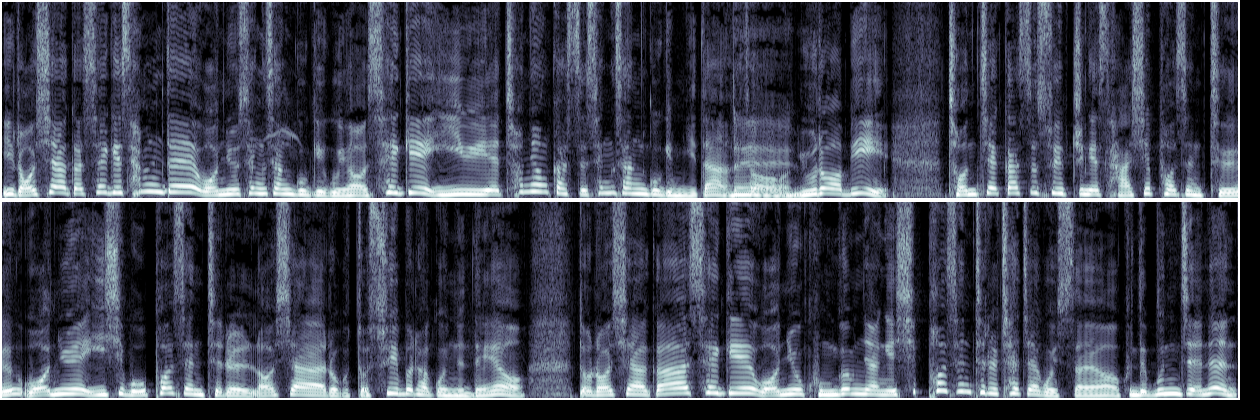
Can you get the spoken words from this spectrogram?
이 러시아가 세계 3대 원유 생산국이고요. 세계 2위의 천연가스 생산국입니다. 네. 그래서 유럽이 전체 가스 수입 중에 40%, 원유의 25%를 러시아로부터 수입을 하고 있는데요. 또 러시아가 세계 원유 공급량의 10%를 차지하고 있어요. 근데 문제는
